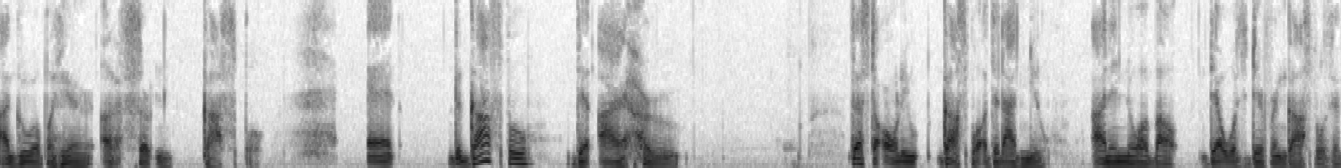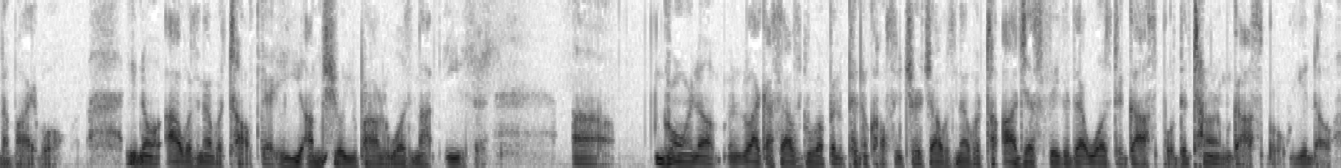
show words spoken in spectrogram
I grew up hearing a certain gospel, and the gospel that I heard, that's the only gospel that I knew. I didn't know about there was different gospels in the Bible. You know, I was never taught that. I'm sure you probably was not either. Uh, growing up, like I said, I was grew up in a Pentecostal church. I was never taught. I just figured that was the gospel, the term gospel. You know,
